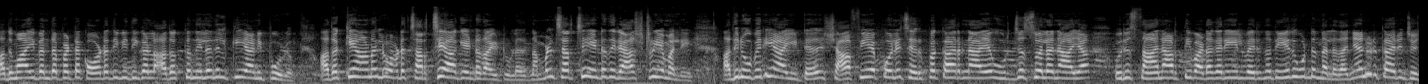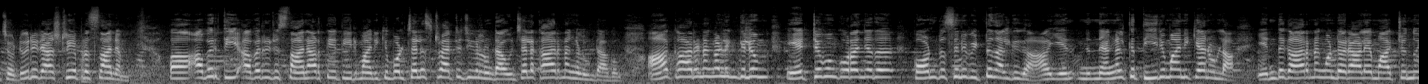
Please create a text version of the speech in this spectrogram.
അതുമായി ബന്ധപ്പെട്ട കോടതി വിധികൾ അതൊക്കെ നിലനിൽക്കുകയാണ് ഇപ്പോഴും. അതൊക്കെയാണല്ലോ അവിടെ ചർച്ചയാകേണ്ടതായിട്ടുള്ളത്. നമ്മൾ ചർച്ച ചെയ്യേണ്ടത് രാഷ്ട്രീയമല്ലേ? അതിനുപരിയായിട്ട് ഷാഫിയെ പോലെ ചെറുപ്പക്കാരനായ ഊർജസ്വലനായ ഒരു സ്ഥാനാർത്ഥി വടകരയിൽ വരുന്നത് ഏതുകൊണ്ടും നല്ലതാണ് ഞാനൊരു കാര്യം ചോദിച്ചോട്ടെ. ഒരു രാഷ്ട്രീയ പ്രസ്ഥാനം അവർ തീ- അവരൊരു സ്ഥാനാർത്ഥിയെ തീരുമാനിക്കുമ്പോൾ ചില സ്ട്രാറ്റജികൾ ഉണ്ടാകും ചില കാരണങ്ങൾ ഉണ്ടാകും. ആ കാരണങ്ങളെങ്കിലും ഏറ്റവും കുറഞ്ഞത് കോൺഗ്രസിന് വിട്ടു നൽകുക. ഞങ്ങൾക്ക് തീരുമാനിക്കാനുള്ള എന്ത് കാരണം കൊണ്ട് ഒരാളെ മാറ്റുന്നു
